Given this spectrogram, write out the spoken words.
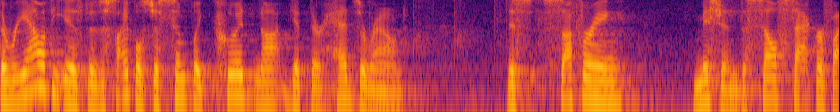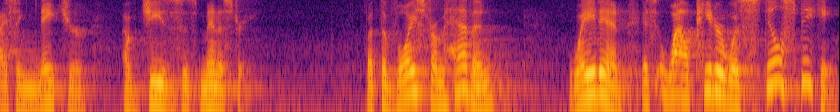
The reality is, the disciples just simply could not get their heads around this suffering mission, the self sacrificing nature of Jesus' ministry. But the voice from heaven weighed in. It's while Peter was still speaking,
